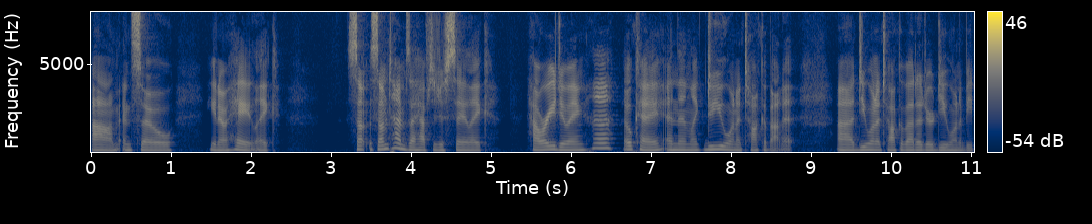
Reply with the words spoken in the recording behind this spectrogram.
um, and so you know, hey, like so, sometimes I have to just say like, how are you doing? Okay, and then like, do you want to talk about it? Uh, do you want to talk about it or do you want to be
